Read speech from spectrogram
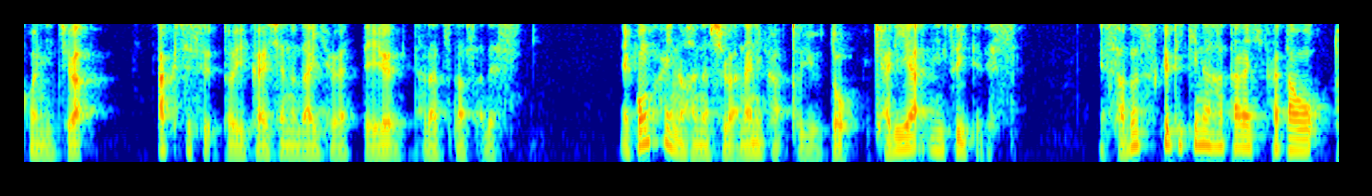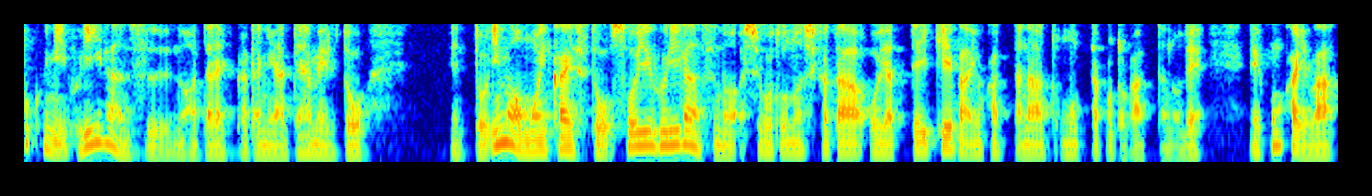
こんにちは。アクシスという会社の代表をやっている多田翼です。今回の話は何かというと、キャリアについてです。サブスク的な働き方を特にフリーランスの働き方に当てはめると、えっと、今思い返すと、そういうフリーランスの仕事の仕方をやっていけばよかったなと思ったことがあったので、今回は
